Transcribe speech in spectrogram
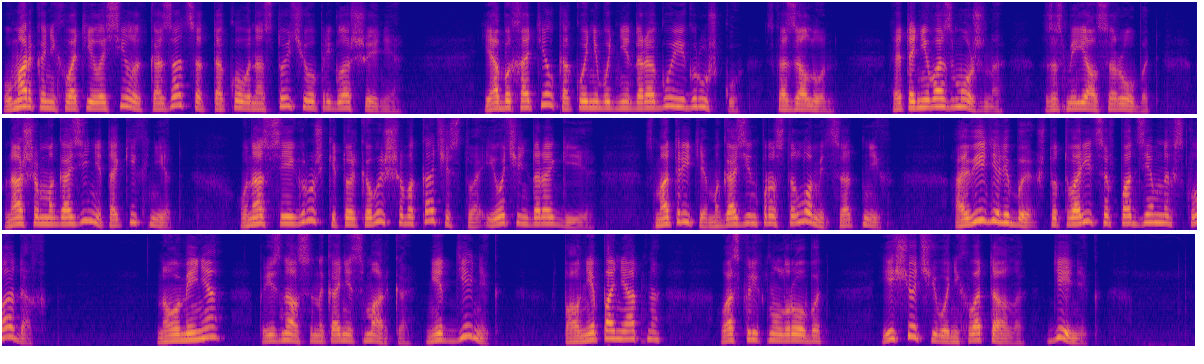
У Марка не хватило сил отказаться от такого настойчивого приглашения. «Я бы хотел какую-нибудь недорогую игрушку», — сказал он. «Это невозможно», — засмеялся робот. «В нашем магазине таких нет. У нас все игрушки только высшего качества и очень дорогие. Смотрите, магазин просто ломится от них. А видели бы, что творится в подземных складах? Но у меня, признался наконец Марка, нет денег. Вполне понятно, воскликнул робот. Еще чего не хватало? Денег.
